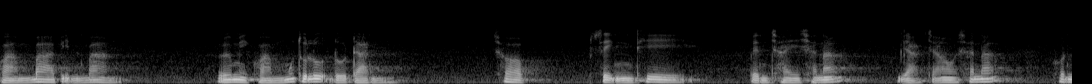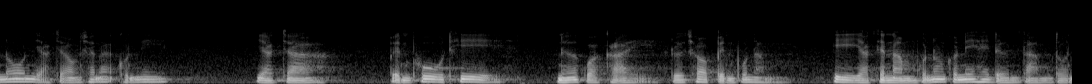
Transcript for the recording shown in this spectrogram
ความบ้าบินบ้าง หรือมีความมุทุลุดูดัน ชอบสิ่งที่เป็นชัยชนะ อยากจะเอาชนะ คนโน้นอยากจะเอาชนะคนนี้ อยากจะเป็นผู้ที่ เหนือกว่าใคร หรือชอบเป็นผู้นำที่อยากจะนำคนโน้นคนนี้ให้เดินตามตน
